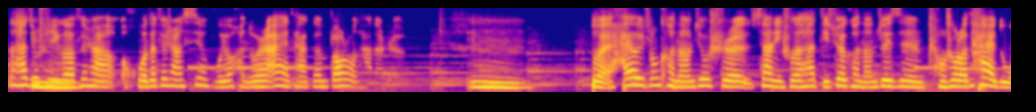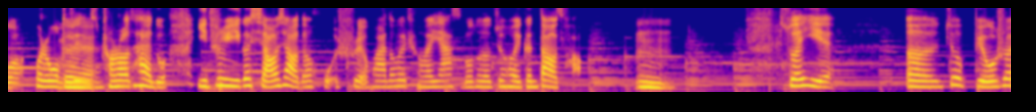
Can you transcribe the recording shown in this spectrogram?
那他就是一个非常活得非常幸福，有很多人爱他跟包容他的人。嗯，对，还有一种可能就是像你说的，他的确可能最近承受了太多，或者我们最近承受了太多，以至于一个小小的火水花都会成为压死骆驼的最后一根稻草。嗯，所以。嗯，就比如说，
